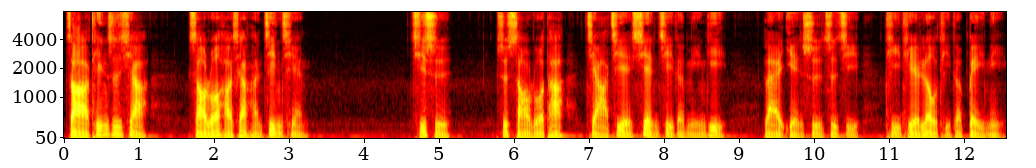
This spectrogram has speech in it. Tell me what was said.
乍听之下，扫罗好像很敬虔，其实是扫罗他假借献祭的名义来掩饰自己。体贴肉体的悖逆，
